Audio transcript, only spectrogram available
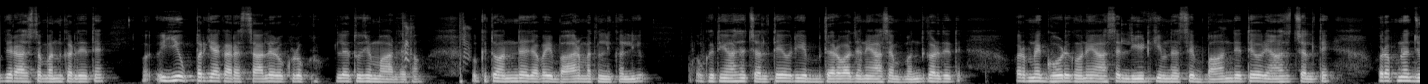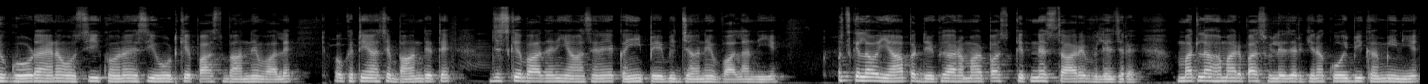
ओके, रास्ता बंद कर देते हैं। और ये ऊपर क्या कर रहा है, साले, रुक रुक रुक, ले तुझे मार देता हूँ। ओके तो अंदर जा भाई, बाहर मत निकल लियो। ओके तो यहाँ से चलते और ये दरवाज़ा ने यहाँ से बंद कर देते और अपने घोड़े को ना यहाँ से लीड की मदद से बाँध देते और यहाँ से चलते और अपना जो घोड़ा है ना, उसी को ना, इसी ऊँट के पास बांधने वाले ओके तो यहाँ से बाँध देते जिसके बाद है यहाँ से ना कहीं पे भी जाने वाला नहीं है। उसके अलावा यहाँ पर देखो यार, हमारे पास कितने सारे विलेजर है। मतलब हमारे पास विलेजर की ना कोई भी कमी नहीं है।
